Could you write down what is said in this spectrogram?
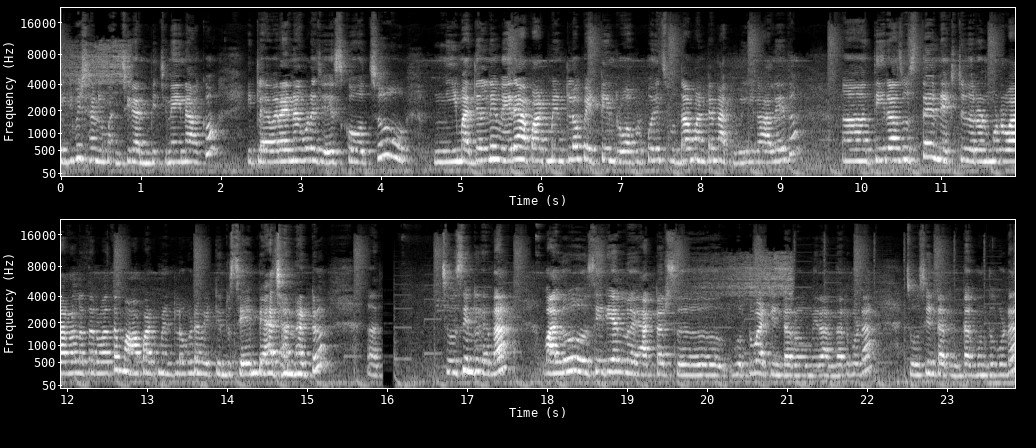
ఎగ్జిబిషన్లు మంచిగా అనిపించినాయి నాకు. ఇట్లా ఎవరైనా కూడా చేసుకోవచ్చు. ఈ మధ్యలోనే వేరే అపార్ట్మెంట్లో పెట్టిండ్రు. అప్పుడు పోయి చూద్దామంటే నాకు వీలు కాలేదు. తీరా చూస్తే నెక్స్ట్ రెండు మూడు వారాల తర్వాత మా అపార్ట్మెంట్లో కూడా పెట్టిండ్రు. సేమ్ బ్యాచ్ అన్నట్టు. చూసిండ్రు కదా. వాళ్ళు సీరియల్లో యాక్టర్స్ గుర్తుపట్టింటారు మీరు అందరు కూడా. చూసింటారు. ఇంతకుముందు కూడా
